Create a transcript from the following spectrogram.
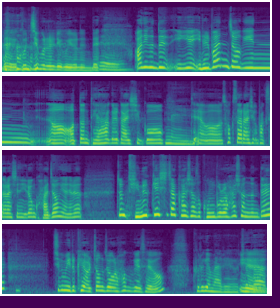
네. 네 군침을 흘리고 이러는데 네. 아니 근데 이게 일반적인 어, 어떤 대학을 가시고 네. 어, 석사를 시고 박사를 하시는 이런 과정이 아니라 좀 뒤늦게 시작하셔서 공부를 하셨는데 지금 이렇게 열정적으로 하고 계세요? 그러게 말이에요. 예. 제가 예.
